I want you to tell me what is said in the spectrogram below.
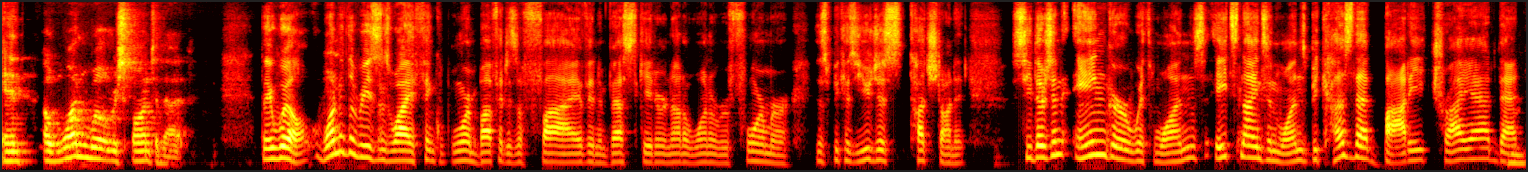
and a one will respond to that they will. One of the reasons why I think Warren Buffett is a five, an investigator, not a one, a reformer, is because you just touched on it. See, there's an anger with ones, eights, nines, and ones, because that body triad, that mm.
